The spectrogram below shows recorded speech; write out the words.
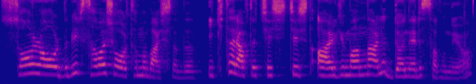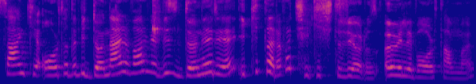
Sonra orada bir savaş ortamı başladı. İki tarafta çeşit çeşit argümanlarla döneri savunuyor. Sanki ortada bir döner var ve biz döneri iki tarafa çekiştiriyoruz. Öyle bir ortam var.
